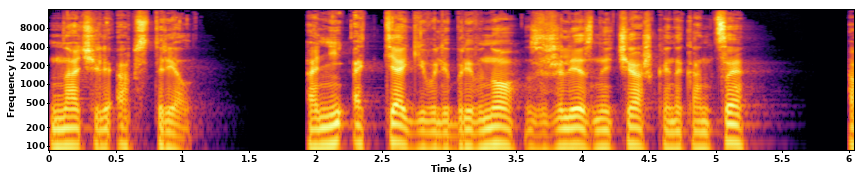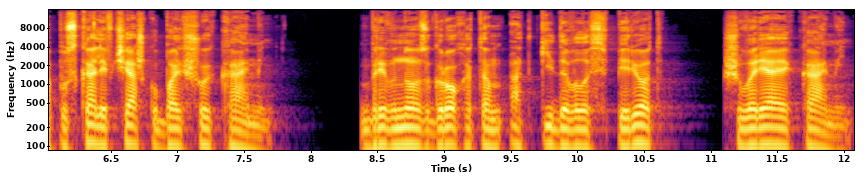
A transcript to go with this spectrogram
начали обстрел. Они оттягивали бревно с железной чашкой на конце, опускали в чашку большой камень. Бревно с грохотом откидывалось вперед, швыряя камень.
